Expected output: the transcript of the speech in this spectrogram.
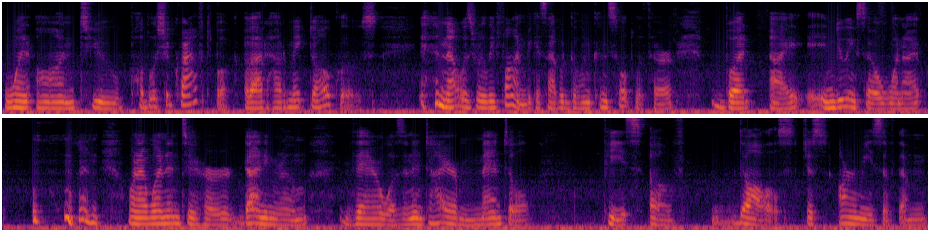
went on to publish a craft book about how to make doll clothes. And that was really fun because I would go and consult with her. But I, in doing so, when I when, when I went into her dining room, there was an entire mantle piece of dolls, just armies of them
